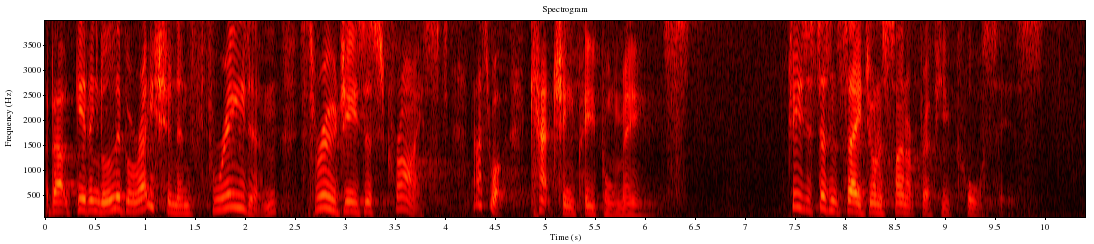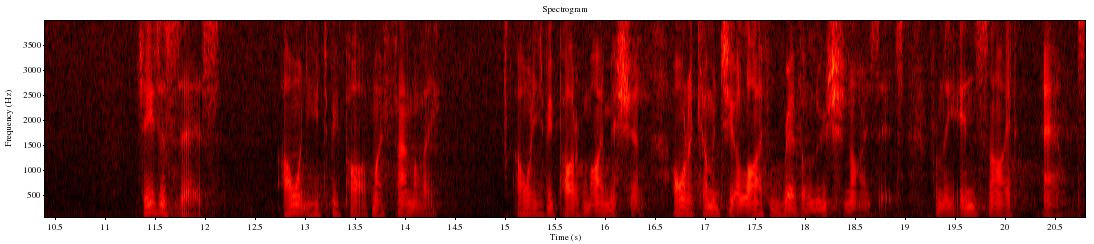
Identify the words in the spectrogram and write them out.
about giving liberation and freedom through Jesus Christ. That's what catching people means. Jesus doesn't say, Do you want to sign up for a few courses? Jesus says, I want you to be part of my family. I want you to be part of my mission. I want to come into your life and revolutionize it from the inside out.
